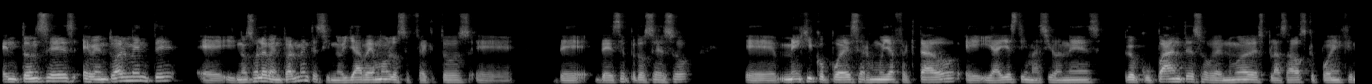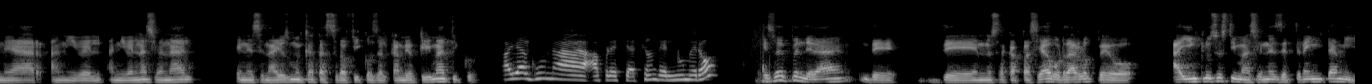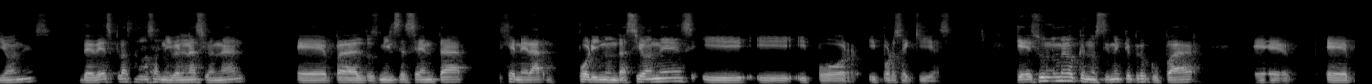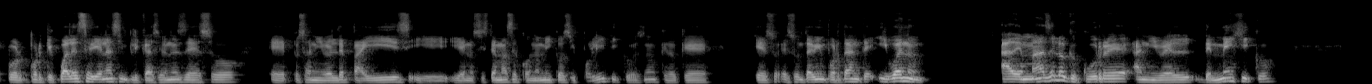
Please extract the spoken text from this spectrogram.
Entonces, eventualmente, y no solo eventualmente, sino ya vemos los efectos de, de, ese proceso México puede ser muy afectado y hay estimaciones preocupantes sobre el número de desplazados que pueden generar a nivel, a nivel nacional en escenarios muy catastróficos del cambio climático. ¿Hay alguna apreciación del número? Eso dependerá de, de nuestra capacidad de abordarlo, pero hay incluso estimaciones de 30 millones de desplazados a nivel nacional eh, para el 2060 genera, por inundaciones y, y, y, por, y por sequías que es un número que nos tiene que preocupar, eh, eh, por, porque cuáles serían las implicaciones de eso eh, pues a nivel de país y, y, en los sistemas económicos y políticos, ¿no? Creo que, que eso es un tema importante. Y bueno, además de lo que ocurre a nivel de México,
